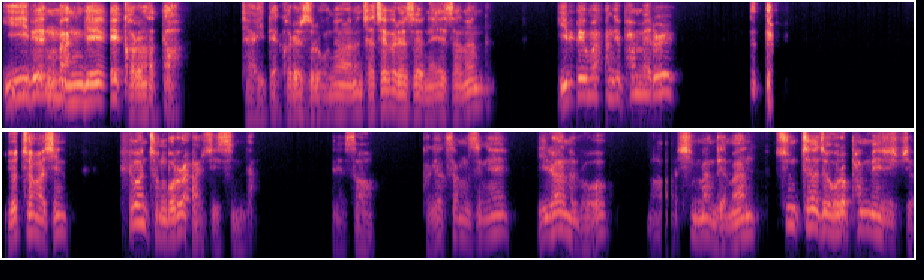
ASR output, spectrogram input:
200만 개에 걸어놨다. 자, 이때 거래소를 운영하는 자체 거래소 내에서는 200만 개 판매를 요청하신 회원 정보를 알 수 있습니다. 그래서 가격 상승의 일환으로 10만 개만 순차적으로 판매해 주십시오.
